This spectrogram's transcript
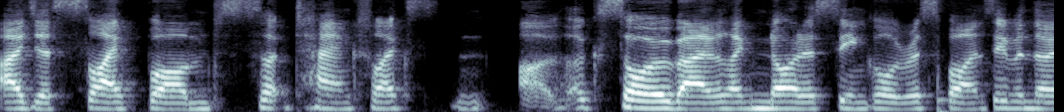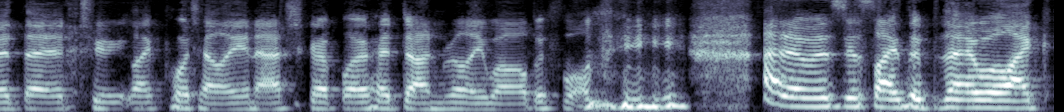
I just like bombed, so, tanked like uh, like so bad. Like not a single response, even though the two like Portelli and Ash Greplow had done really well before me. and it was just like the, they were like,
